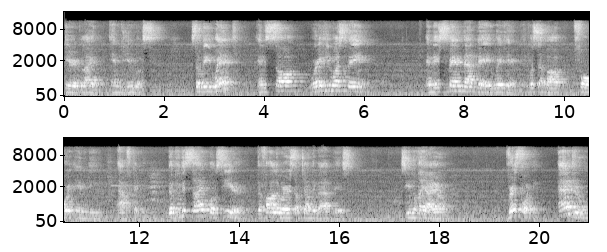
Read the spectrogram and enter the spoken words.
he replied, and you will see. So they went and saw where he was staying. And they spent that day with him. It was about 4 in the afternoon. The two disciples here, the followers of John the Baptist, sino kaya yun? Verse 40. Andrew,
